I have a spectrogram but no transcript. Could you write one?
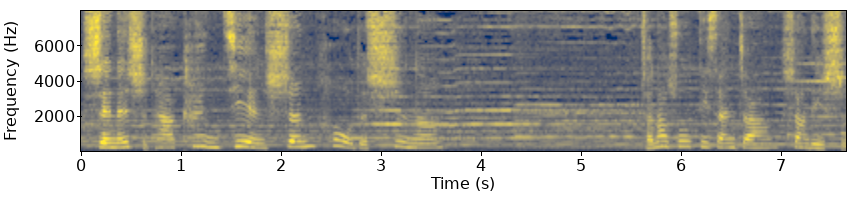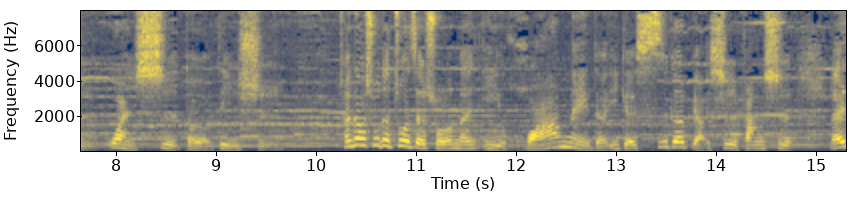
谁能使他看见身后的事呢？传道书第三章，上帝使万事都有定时。传道书的作者所罗门以华美的一个诗歌表示方式来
